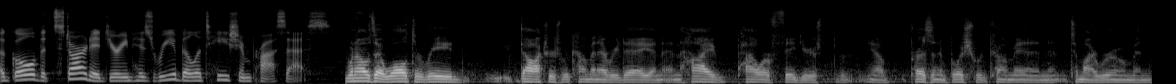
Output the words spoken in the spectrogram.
a goal that started during his rehabilitation process. When I was at Walter Reed, doctors would come in every day and, and high power figures, you know, President Bush would come in to my room and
